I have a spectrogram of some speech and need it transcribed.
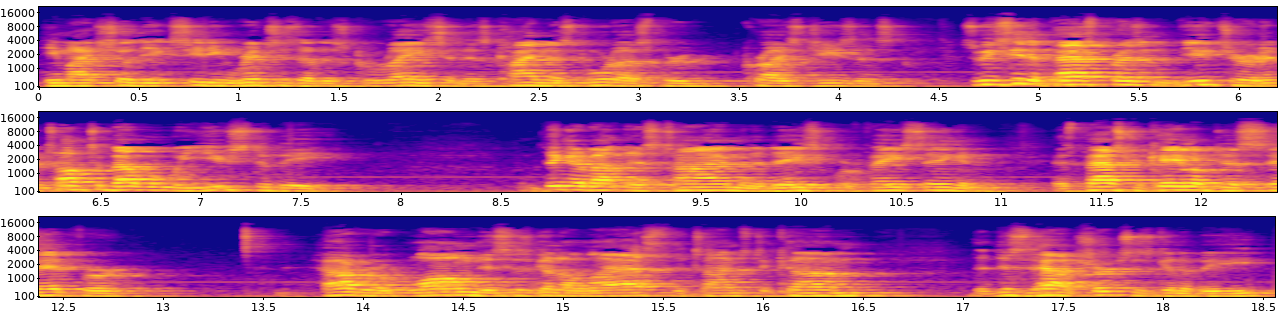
He might show the exceeding riches of his grace and his kindness toward us through Christ Jesus. So we see the past, present, and future, and it talks about what we used to be thinking about this time and the days that we're facing, and as Pastor Caleb just said, for however long this is going to last, the times to come, that this is how church is going to be.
